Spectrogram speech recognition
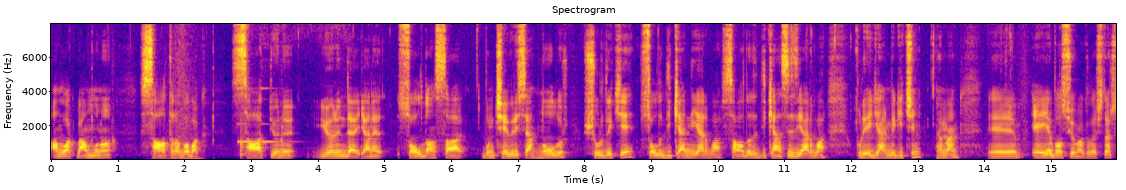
Ama bak ben bunu sağ tarafa bak. Saat yönü yönünde yani soldan sağa bunu çevirirsem ne olur? Şuradaki solda dikenli yer var. Sağda da dikensiz yer var. Buraya gelmek için hemen e, E'ye basıyorum arkadaşlar.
